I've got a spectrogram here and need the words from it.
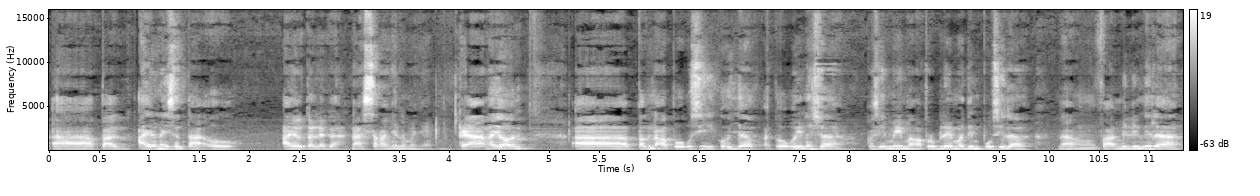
ah, pag ayaw na isang tao, ayaw talaga. Nasa kanya naman yan. Kaya ngayon, ah, pag nakapokus si Kojak at okay na siya, kasi may mga problema din po sila ng family nila,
